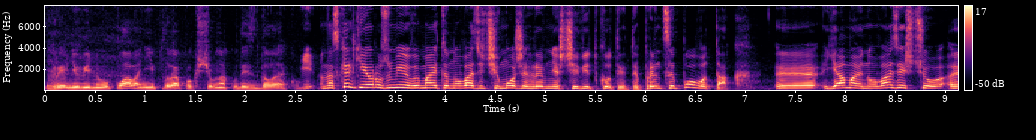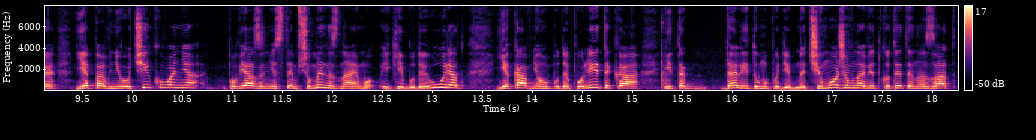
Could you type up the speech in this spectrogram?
гривня у вільному плаванні і пливе, поки що вона кудись далеко. І, наскільки я розумію, ви маєте на увазі, чи може гривня ще відкотити? Принципово так. Е, я маю на увазі, що е, є певні очікування, пов'язані з тим, що ми не знаємо, який буде уряд, яка в нього буде політика і так далі, і тому подібне. Чи може вона відкотити назад?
